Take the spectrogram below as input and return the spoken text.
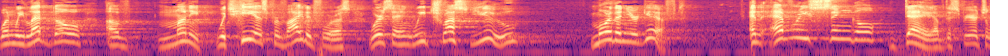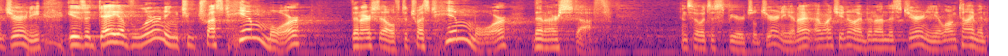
when we let go of money, which He has provided for us, we're saying, We trust you more than your gift. And every single day of the spiritual journey is a day of learning to trust Him more than ourselves, to trust Him more than our stuff. And so it's a spiritual journey. And I, I, want you to know I've been on this journey a long time, and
